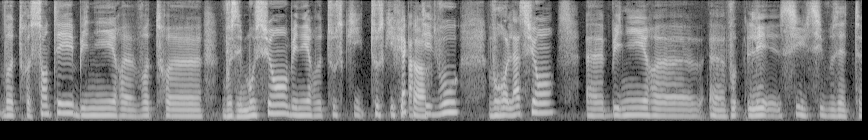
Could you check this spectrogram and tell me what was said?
votre santé, bénir votre vos émotions, bénir tout ce qui tout ce qui fait partie de vous, vos relations, bénir les si, si vous êtes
